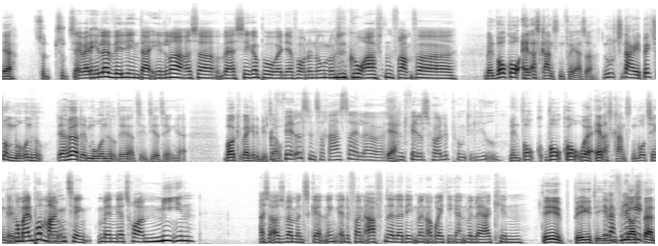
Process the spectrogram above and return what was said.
Ja, så, så Så jeg vil hellere vælge en, der er ældre, og så være sikker på, at jeg får en nogenlunde god aften frem for... Men hvor går aldersgrænsen for jer så? Nu snakker I begge to om modenhed. Jeg hørt det modenhed, det her, de her ting her. Hvor, hvad kan det bidrage? fælles interesser, eller Ja. sådan fælles holdepunkt i livet. Men hvor, hvor går uh, aldersgrænsen? Hvor tænker Det I? kommer an på mange ting, men jeg tror, at min... Altså også, hvad man skal, ikke? Er det for en aften, eller er det en, man oprigtig gerne vil lære at kende? Det er begge dele. i hvert fald det ikke- være,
